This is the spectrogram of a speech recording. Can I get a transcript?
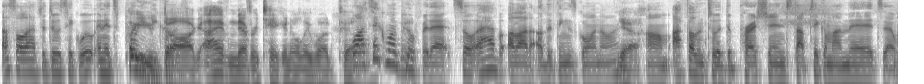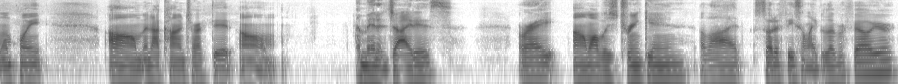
that's all I have to do is take will, and it's Oh, pretty you because dog. I have never taken only one pill. Well, I take one pill for that, so I have a lot of other things going on. Yeah. Um, I fell into a depression, stopped taking my meds at one point, um, and I contracted um, a meningitis. Right. Um, I was drinking a lot, started facing like liver failure,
